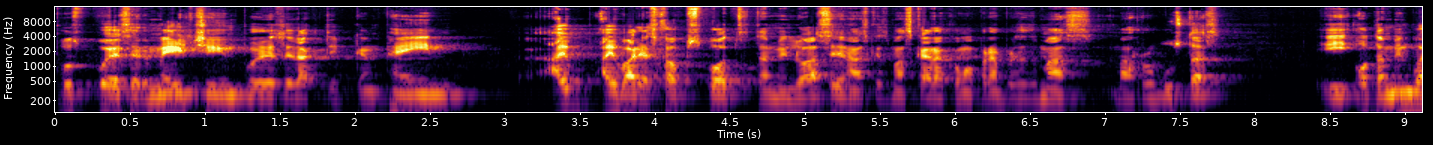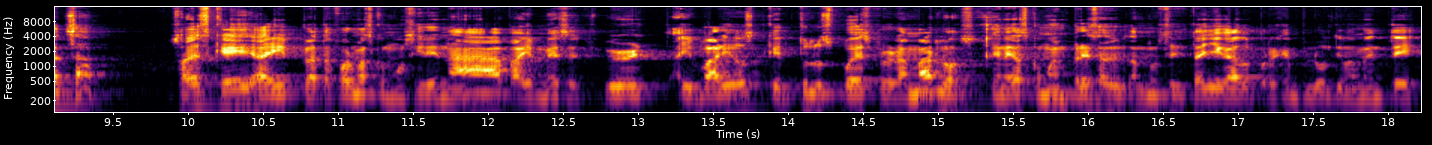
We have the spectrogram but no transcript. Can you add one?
pues puede ser MailChimp, puede ser ActiveCampaign. Hay, hay varias. HubSpot también lo hacen, más que es más cara como para empresas más, más robustas. Y, o también WhatsApp. ¿Sabes qué? Hay plataformas como Sirena App, hay MessageBird, hay varios que tú los puedes programar, los generas como empresa. No sé si te ha llegado, por ejemplo, últimamente,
